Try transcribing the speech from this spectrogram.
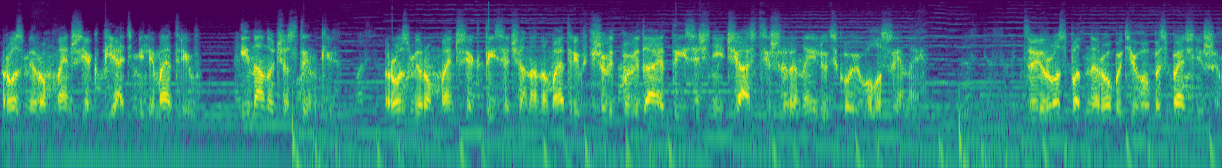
розміром менш як 5 мм і наночастинки розміром менш як 1000 нанометрів, що відповідає тисячній частці ширини людської волосини. Цей розпад не робить його безпечнішим.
